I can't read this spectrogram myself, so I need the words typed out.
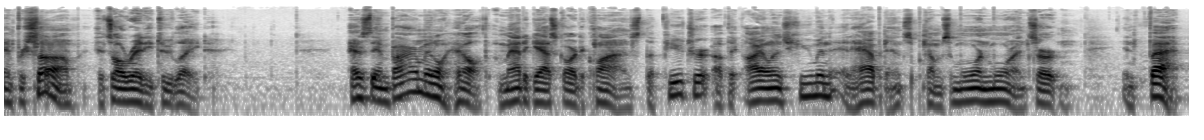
and for some, it's already too late. As the environmental health of Madagascar declines, the future of the island's human inhabitants becomes more and more uncertain. In fact,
